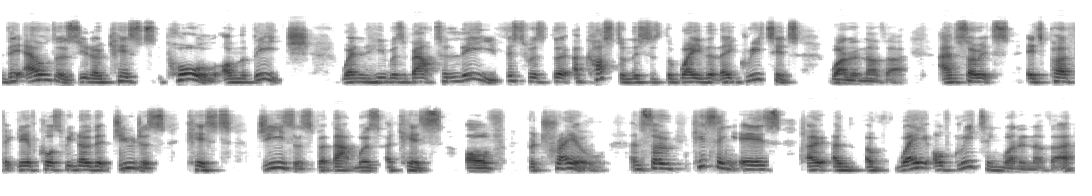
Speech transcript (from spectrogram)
the elders, you know, kissed Paul on the beach when he was about to leave. This was the a custom. This is the way that they greeted one another, and so it's it's perfectly. Of course, we know that Judas kissed Jesus, but that was a kiss of betrayal. And so kissing is a, a, a, way of greeting one another.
